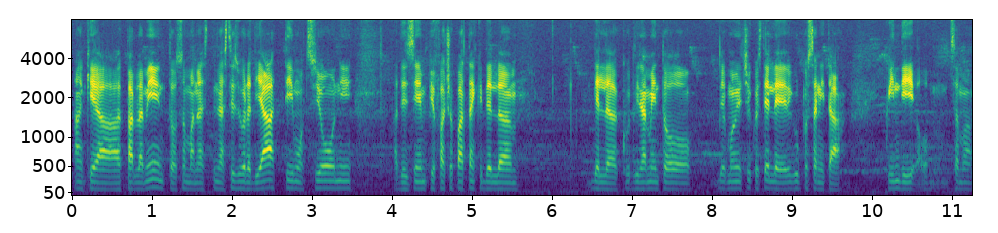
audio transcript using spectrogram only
anche al Parlamento, insomma nella stesura di atti, mozioni, ad esempio faccio parte anche del, del coordinamento del Movimento 5 Stelle del gruppo Sanità, quindi insomma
